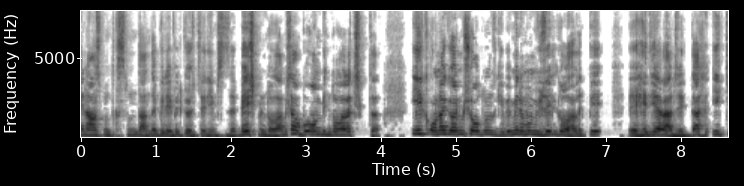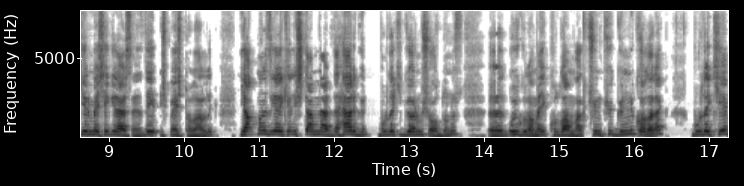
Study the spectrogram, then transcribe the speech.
Announcement kısmından da birebir göstereyim size. 5 bin dolarmış ama bu 10 bin dolara çıktı. İlk ona görmüş olduğunuz gibi minimum 150 dolarlık bir e, hediye verecekler. İlk 25'e girerseniz de 75 dolarlık. Yapmanız gereken işlemler de her gün buradaki görmüş olduğunuz e, uygulamayı kullanmak. Çünkü günlük olarak buradaki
